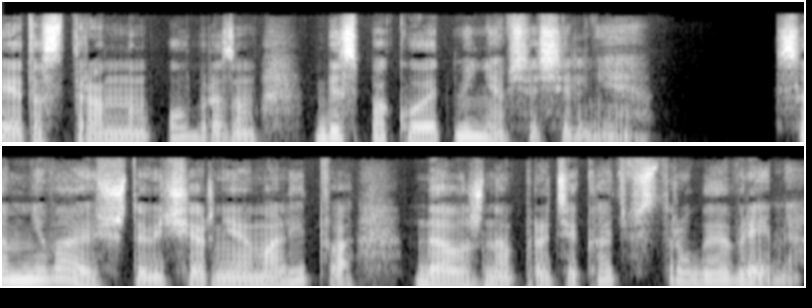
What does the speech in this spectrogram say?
и это странным образом беспокоит меня все сильнее. Сомневаюсь, что вечерняя молитва должна протекать в строгое время.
